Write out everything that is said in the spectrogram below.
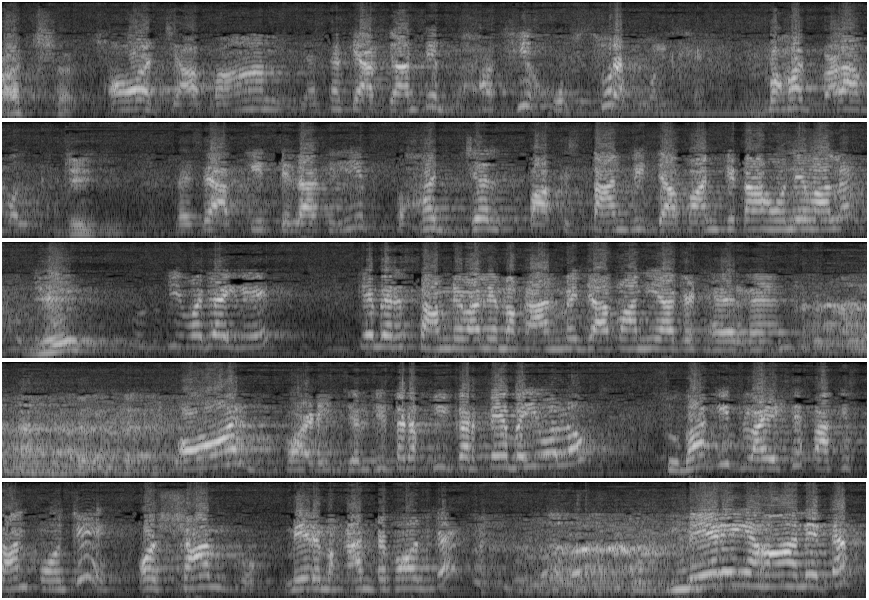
अच्छा अच्छा। और जापान जैसा कि आप जानते हैं बहुत ही खूबसूरत मुल्क है। बहुत बड़ा मुल्क है। जी जी। वैसे आपकी इत्तला के लिए बहुत जल्द पाकिस्तान भी जापान के कहाँ होने वाला है। ये? उसकी वजह ये कि मेरे सामने वाले मकान में जापानी आके ठहर गए हैं। और बड़ी जल्दी तरक्की करते हैं भाई वो लोग। सुबह की फ़्लाइट से पाकिस्तान पहुँचे और शाम को मेरे मकान पे पहुँच गए। मेरे यहाँ आने तक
